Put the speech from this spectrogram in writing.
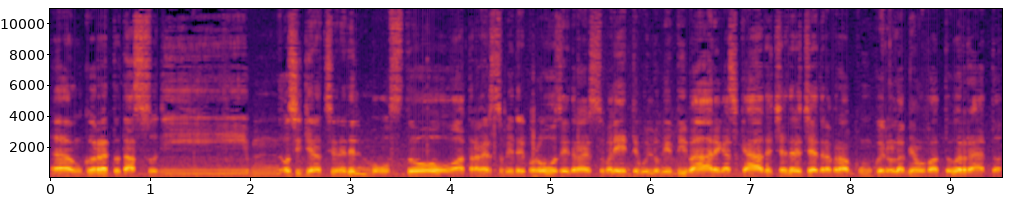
eh, un corretto tasso di mh, ossigenazione del mosto attraverso pietre porose, attraverso valente, quello che vi pare, cascate, eccetera, eccetera, però comunque non l'abbiamo fatto corretto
